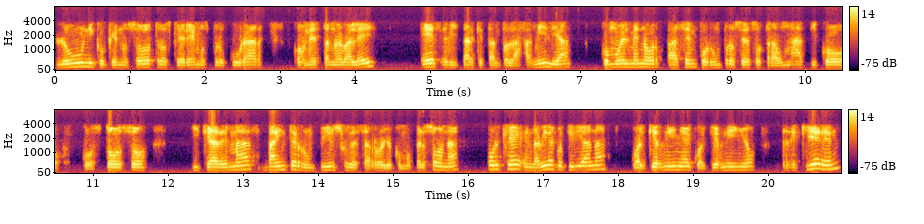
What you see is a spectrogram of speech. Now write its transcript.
Lo único que nosotros queremos procurar con esta nueva ley es evitar que tanto la familia como el menor pasen por un proceso traumático, costoso y que además va a interrumpir su desarrollo como persona, porque en la vida cotidiana cualquier niña y cualquier niño requieren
